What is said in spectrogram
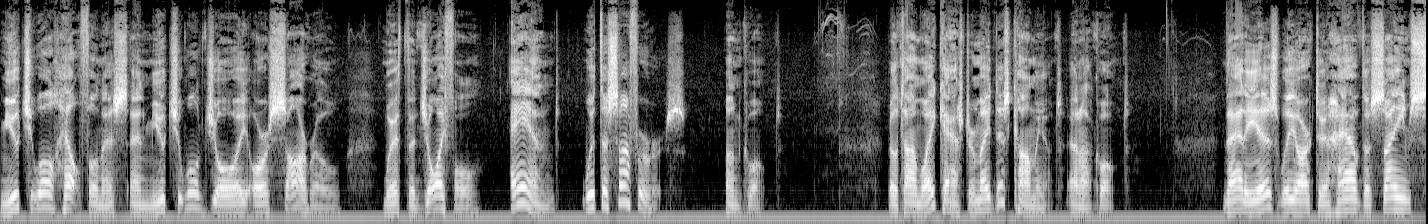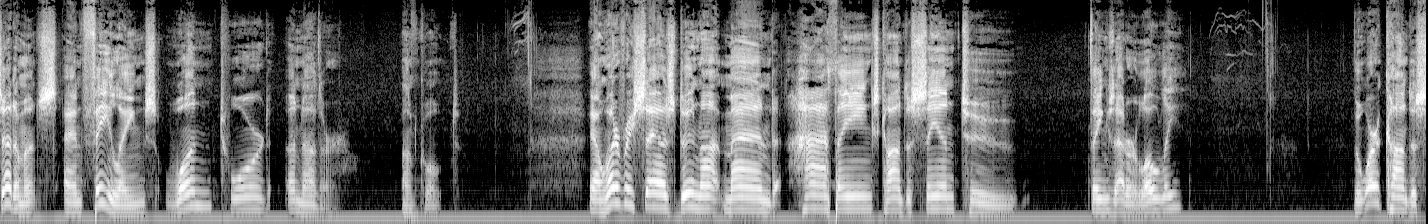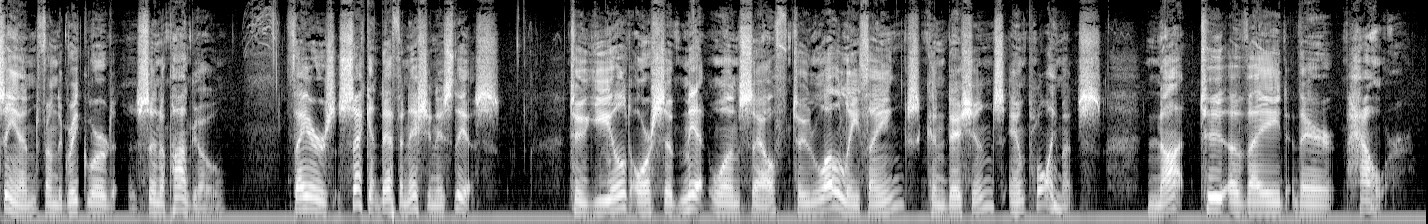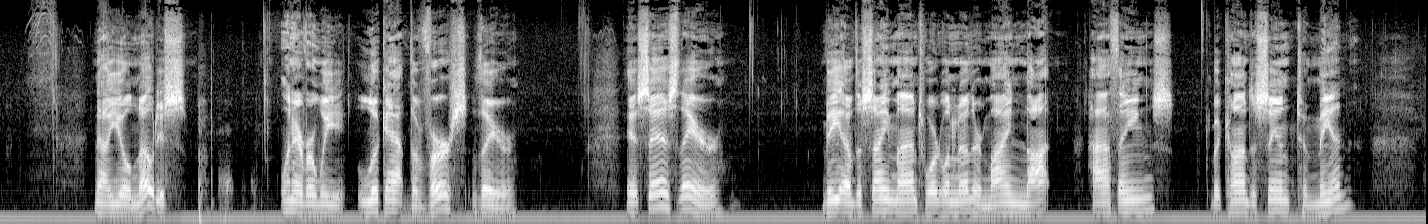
mutual helpfulness, and mutual joy or sorrow with the joyful and with the sufferers. Unquote. Brother Tom Wacaster made this comment, and I quote, that is, we are to have the same sentiments and feelings one toward another. Unquote. Now, whatever he says, do not mind high things, condescend to things that are lowly. The word condescend from the Greek word synapago, Thayer's second definition is this to yield or submit oneself to lowly things, conditions, employments, not to evade their power. Now you'll notice whenever we look at the verse there, it says there, be of the same mind toward one another, mind not high things, but condescend to men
